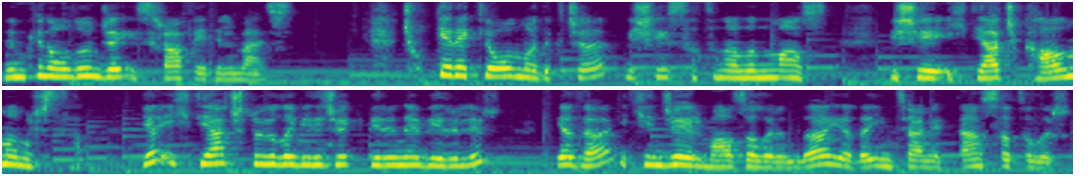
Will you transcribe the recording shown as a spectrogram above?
mümkün olduğunca israf edilmez. Çok gerekli olmadıkça bir şey satın alınmaz. Bir şeye ihtiyaç kalmamışsa ya ihtiyaç duyulabilecek birine verilir ya da ikinci el mağazalarında ya da internetten satılır.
